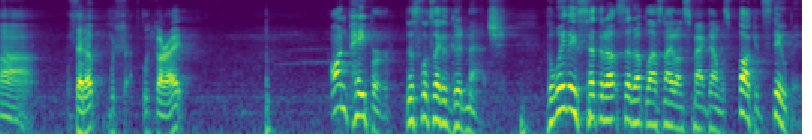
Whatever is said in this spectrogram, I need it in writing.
uh, set up, which looked all right. On paper, this looks like a good match. The way they set it up set it up last night on SmackDown was fucking stupid.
